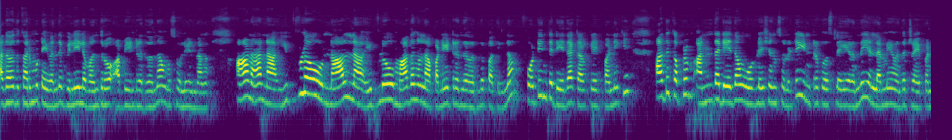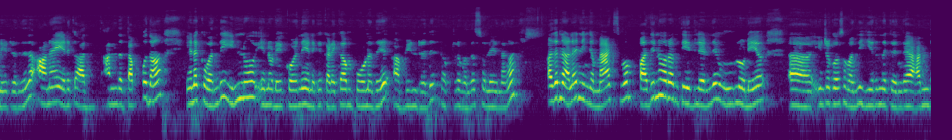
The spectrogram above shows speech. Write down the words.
அதாவது கருமுட்டை வந்து வெளியில் வந்துடும் அப்படின்றது வந்து அவங்க சொல்லியிருந்தாங்க. ஆனால் நான் இவ்வளோ நாள் நான் இவ்வளோ மாதங்கள் நான் பண்ணிகிட்டு இருந்தது வந்து பார்த்திங்கன்னா ஃபோர்டீன்த் டே தான் கால்குலேட் பண்ணிக்கி அதுக்கப்புறம் அந்த டே தான் ஓவலேஷன் சொல்லிட்டு இன்டர் கோர்ஸ்லேயே இருந்து எல்லாமே வந்து ட்ரை பண்ணிகிட்டு இருந்தது. ஆனால் எனக்கு அத் அந்த தப்பு தான் எனக்கு வந்து இன்னும் என்னுடைய குழந்தை எனக்கு கிடைக்காம போனது அப்படின்றது டாக்டர் வந்து சொல்லியிருந்தாங்க. அதனால் நீங்கள் மேக்ஸிமம் பதினோராம் தேதியிலேருந்தே உங்களுடைய இன்டர் வந்து இருந்துக்குங்க. அந்த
